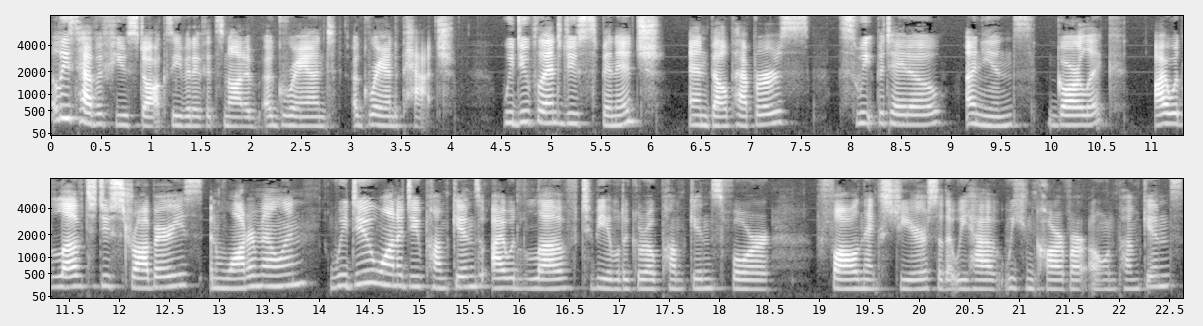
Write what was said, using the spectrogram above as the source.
at least have a few stalks, even if it's not a, a grand a grand patch. We do plan to do spinach and bell peppers, sweet potato, onions, garlic. I would love to do strawberries and watermelon. We do want to do pumpkins. I would love to be able to grow pumpkins for fall next year so that we have we can carve our own pumpkins.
